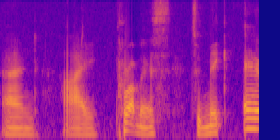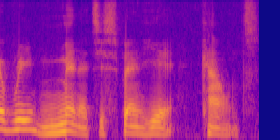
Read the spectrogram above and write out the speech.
and I promise to make every minute you spend here count.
